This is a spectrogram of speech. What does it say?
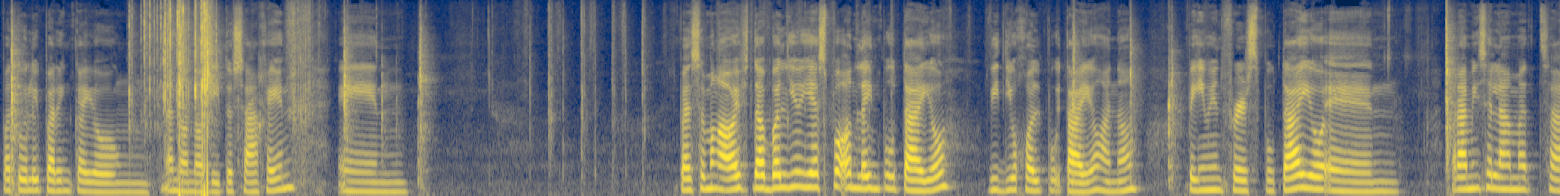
Patuloy pa rin kayong nanonood dito sa akin. And, para sa mga OFW, yes po, online po tayo. Video call po tayo, ano. Payment first po tayo. And, maraming salamat sa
